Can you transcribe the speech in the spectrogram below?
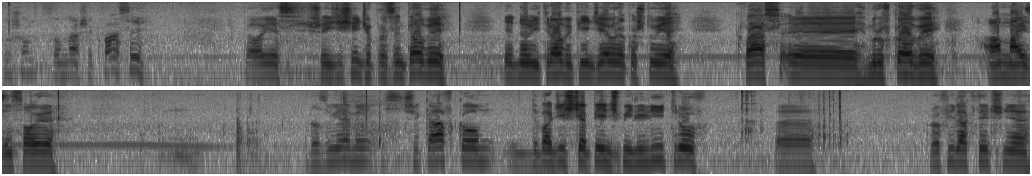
Tu są, są nasze kwasy. To jest 60% jednolitrowy, 5 euro kosztuje kwas e, mrówkowy Ameisensäure. Dozujemy strzykawką 25 ml e, profilaktycznie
